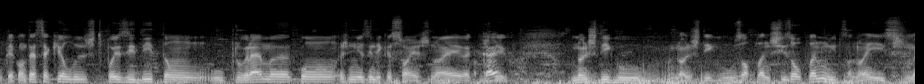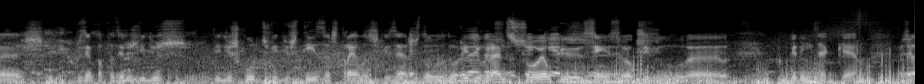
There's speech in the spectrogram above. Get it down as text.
o que acontece é que eles depois editam o programa com as minhas indicações, não é? É que lhes Ok. digo. Não lhes digo, não lhes digo usa o plano X ou o plano Y, não é isso, mas, por exemplo, a fazer os vídeos, vídeos curtos, vídeos teasers, trailers, se quiseres, do, do vídeo coordenas grande, é sou eu que sim, uh, sou eu que digo uh, que bocadinhos é que quero. Mas a Uh,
